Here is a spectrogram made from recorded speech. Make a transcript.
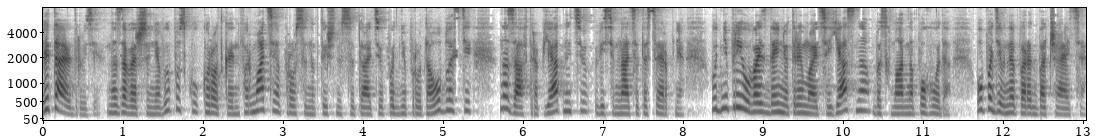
Вітаю, друзі! На завершення випуску коротка інформація про синоптичну ситуацію по Дніпру та області на завтра, п'ятницю, 18 серпня. У Дніпрі увесь день утримається ясна, безхмарна погода. Опадів не передбачається.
